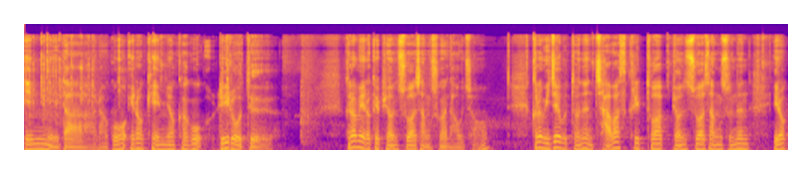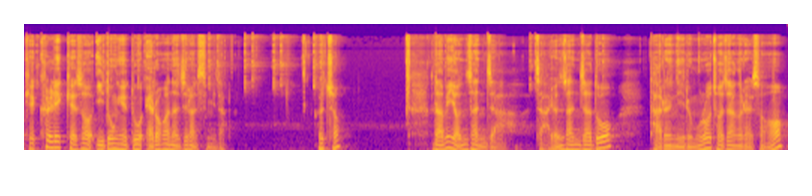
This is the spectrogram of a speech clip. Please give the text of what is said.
값입니다. 라고 이렇게 입력하고 reload 그러면 이렇게 변수와 상수가 나오죠. 그럼 이제부터는 자바스크립트와 변수와 상수는 이렇게 클릭해서 이동해도 에러가 나질 않습니다. 그렇죠? 그 다음에 연산자. 자, 연산자도 다른 이름으로 저장을 해서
